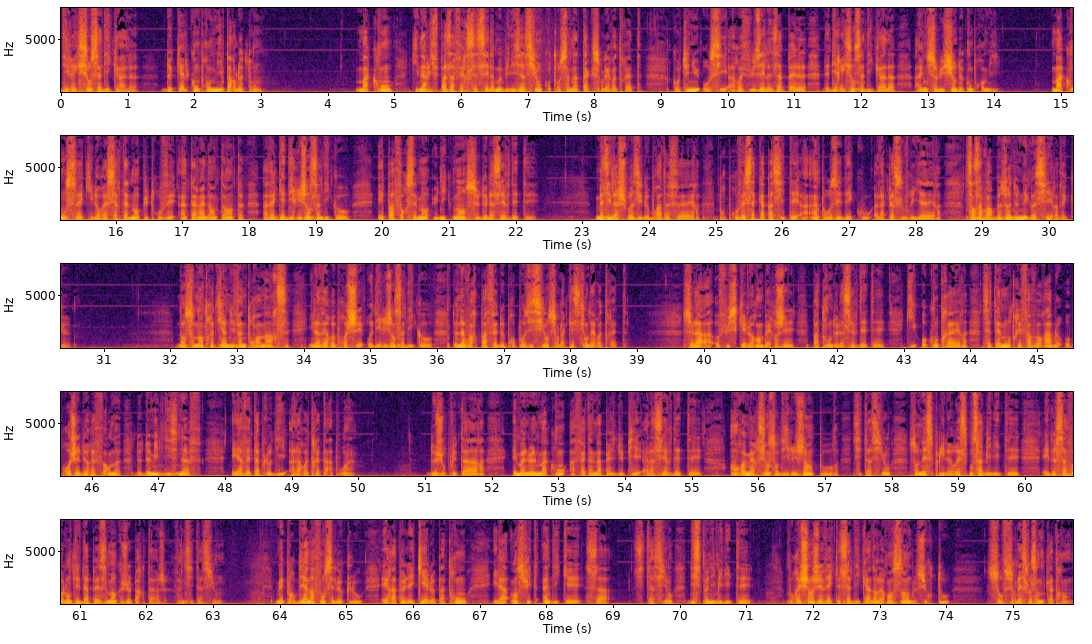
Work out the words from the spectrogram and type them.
Direction syndicale. De quel compromis parle-t-on? Macron, qui n'arrive pas à faire cesser la mobilisation contre son attaque sur les retraites, continue aussi à refuser les appels des directions syndicales à une solution de compromis. Macron sait qu'il aurait certainement pu trouver un terrain d'entente avec des dirigeants syndicaux et pas forcément uniquement ceux de la CFDT. Mais il a choisi le bras de fer pour prouver sa capacité à imposer des coups à la classe ouvrière sans avoir besoin de négocier avec eux. Dans son entretien du 23 mars, il avait reproché aux dirigeants syndicaux de n'avoir pas fait de proposition sur la question des retraites. Cela a offusqué Laurent Berger, patron de la CFDT, qui, au contraire, s'était montré favorable au projet de réforme de 2019 et avait applaudi à la retraite à point. Deux jours plus tard, Emmanuel Macron a fait un appel du pied à la CFDT en remerciant son dirigeant pour, citation, son esprit de responsabilité et de sa volonté d'apaisement que je partage. Mais pour bien enfoncer le clou et rappeler qui est le patron, il a ensuite indiqué sa citation, disponibilité pour échanger avec les syndicats dans leur ensemble sur tout, sauf sur les 64 ans.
